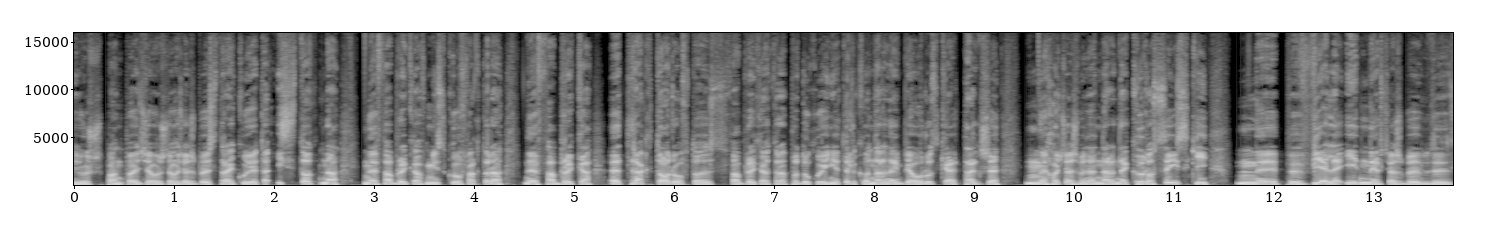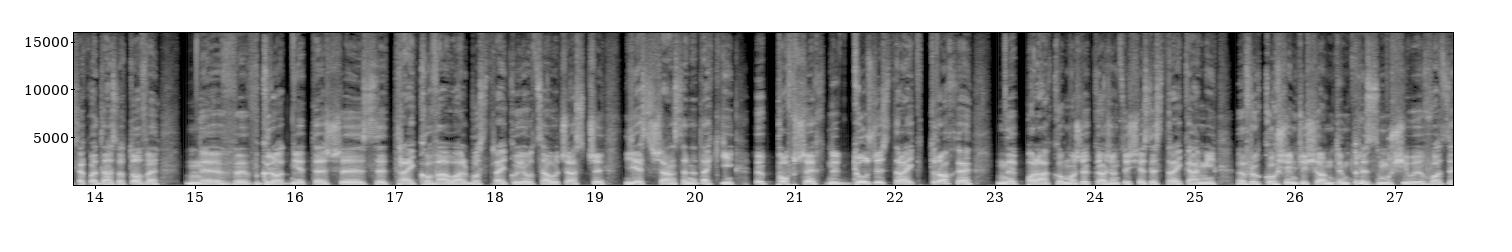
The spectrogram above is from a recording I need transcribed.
Już pan powiedział, że chociażby strajkuje ta istotna fabryka w Misku, faktora, fabryka traktorów. To jest fabryka, która produkuje nie tylko na rynek białoruski, ale także chociażby na rynek rosyjski. Wiele innych, chociażby zakłady azotowe w, w Grodnie też strajkowało albo strajkują cały czas. Czy jest szansa na taki powszechny, duży strajk? Strajk trochę Polakom może kojarzący się ze strajkami w roku 80, które zmusiły władzę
